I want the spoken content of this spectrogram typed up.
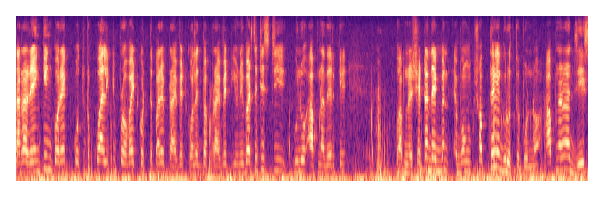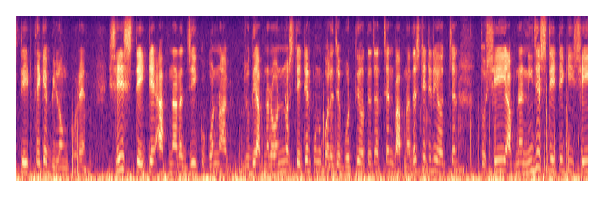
তারা র্যাঙ্কিং করে কতটুকু কোয়ালিটি প্রোভাইড করতে পারে প্রাইভেট কলেজ বা প্রাইভেট ইউনিভার্সিটিসগুলো আপনাদেরকে। তো আপনারা সেটা দেখবেন এবং সবথেকে গুরুত্বপূর্ণ, আপনারা যে স্টেট থেকে বিলং করেন, সেই স্টেটে আপনারা যে অন্য যদি আপনারা অন্য স্টেটের কোনো কলেজে ভর্তি হতে যাচ্ছেন বা আপনাদের স্টেটেরই হচ্ছেন, তো সেই আপনার নিজের স্টেটে কি সেই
